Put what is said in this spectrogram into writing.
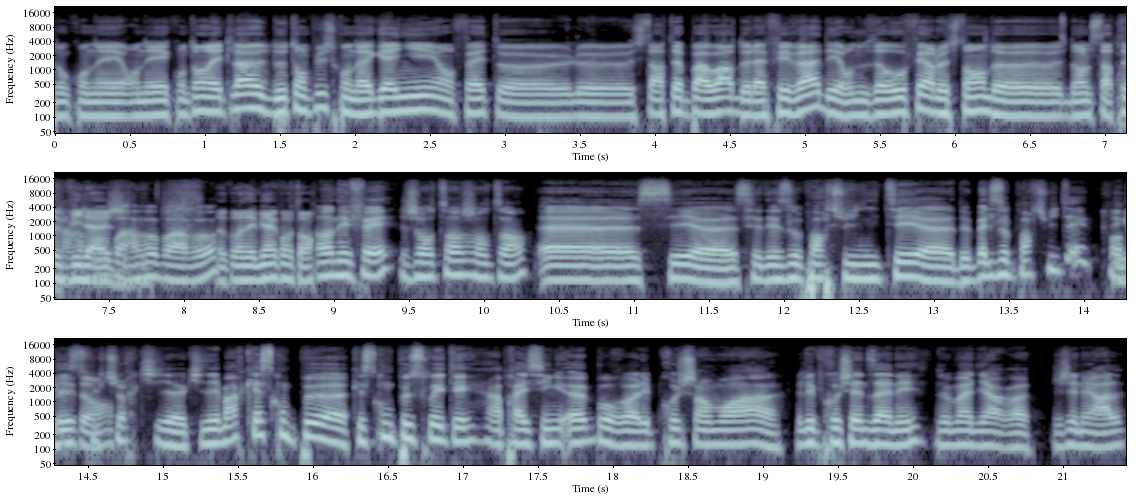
donc on est on est content d'être là, d'autant plus qu'on a gagné en fait euh, le Startup Award de la FEVAD et on nous a offert le stand euh, dans le Startup Village. Bravo, bravo. Donc on est bien content. En effet, j'entends, j'entends. Euh, c'est euh, c'est des opportunités, de belles opportunités pour des structures qui qui démarrent. Qu'est-ce qu'on peut qu'est-ce qu'on peut souhaiter? À Pricing Hub pour les prochains mois, les prochaines années, de manière générale?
